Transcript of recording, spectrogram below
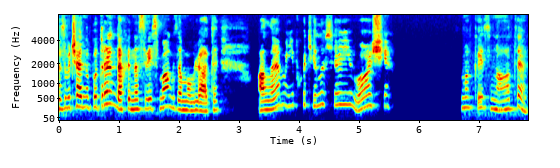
звичайно, по трендах і на свій смак замовляти, але мені б хотілося і ваші смаки знати.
